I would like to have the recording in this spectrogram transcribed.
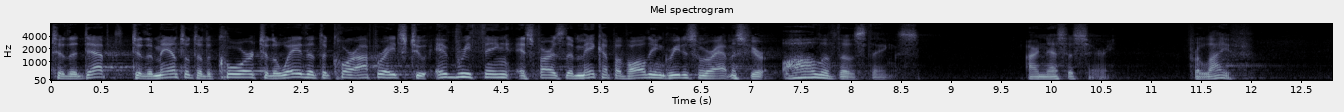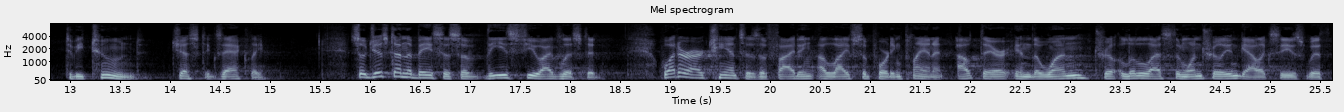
to the depth to the mantle to the core to the way that the core operates to everything as far as the makeup of all the ingredients of our atmosphere. All of those things are necessary for life to be tuned just exactly. So, just on the basis of these few I've listed, what are our chances of finding a life supporting planet out there in the one, tri- a little less than one trillion galaxies with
